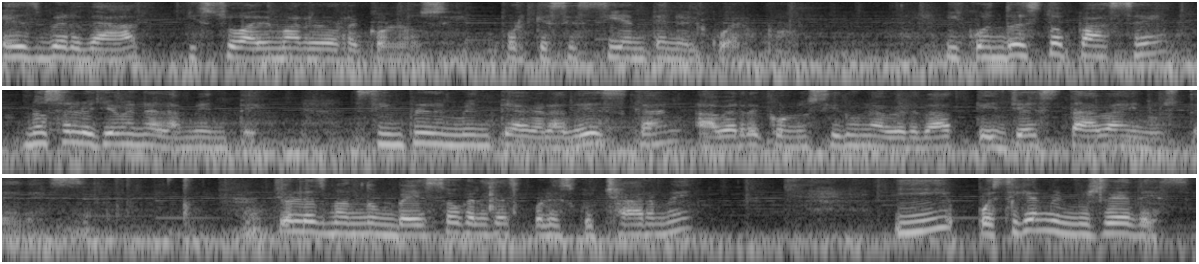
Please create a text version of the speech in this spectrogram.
es verdad y su alma lo reconoce porque se siente en el cuerpo. Y cuando esto pase, no se lo lleven a la mente, simplemente agradezcan haber reconocido una verdad que ya estaba en ustedes. Yo les mando un beso, gracias por escucharme y pues síganme en mis redes.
